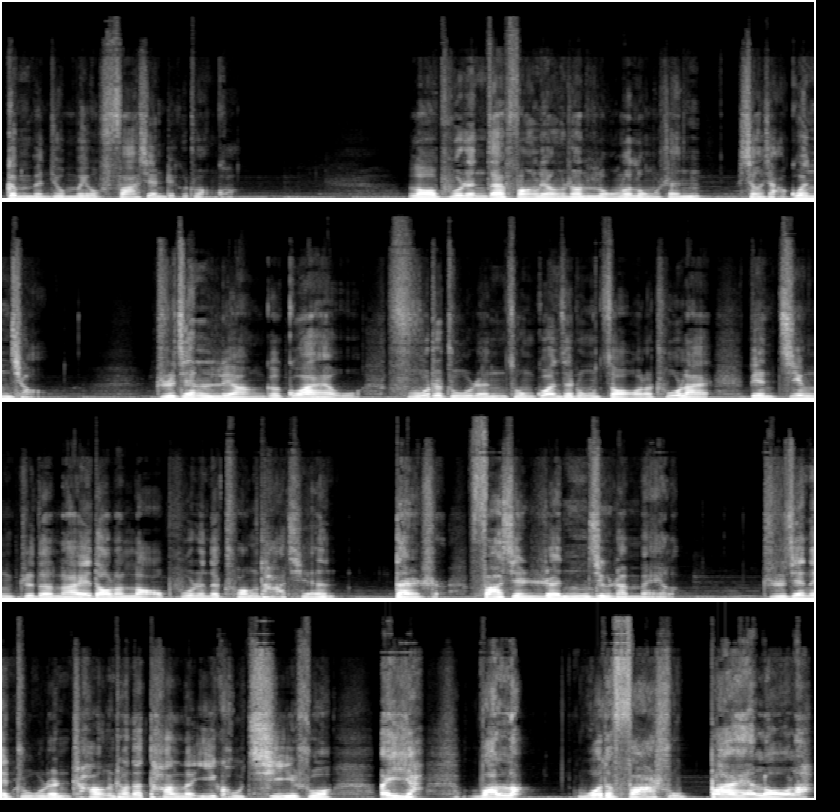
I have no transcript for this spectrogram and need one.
根本就没有发现这个状况。老仆人在房梁上拢了拢神，向下观瞧，只见两个怪物扶着主人从棺材中走了出来，便径直的来到了老仆人的床榻前，但是发现人竟然没了。只见那主人长长的叹了一口气，说：“哎呀，完了！”我的法术败露了。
